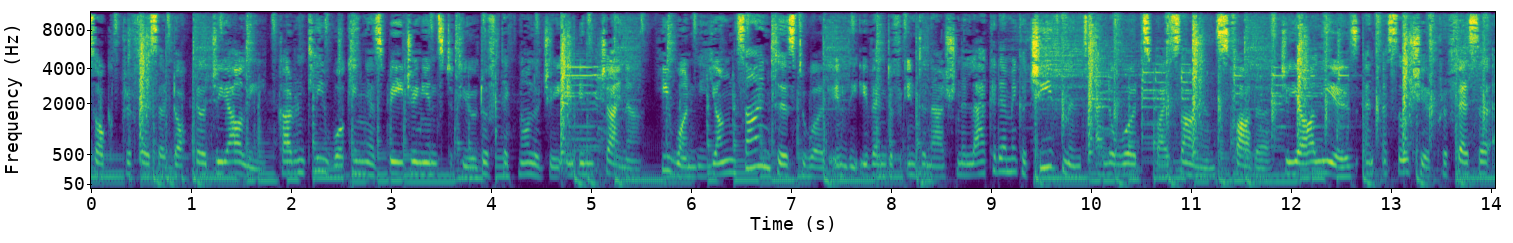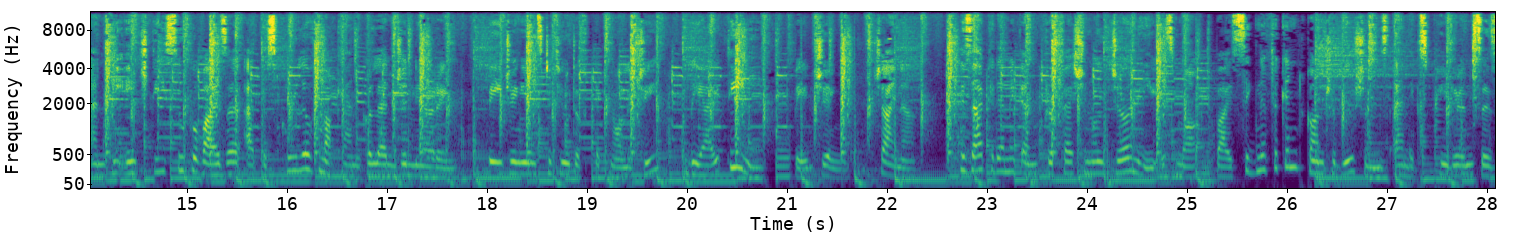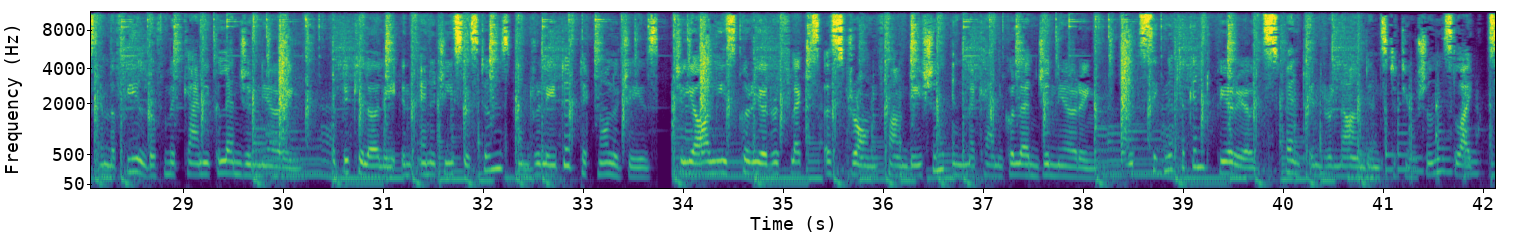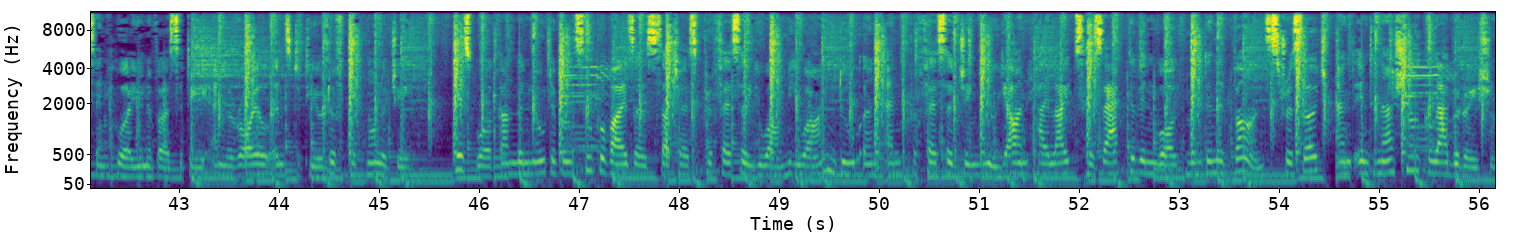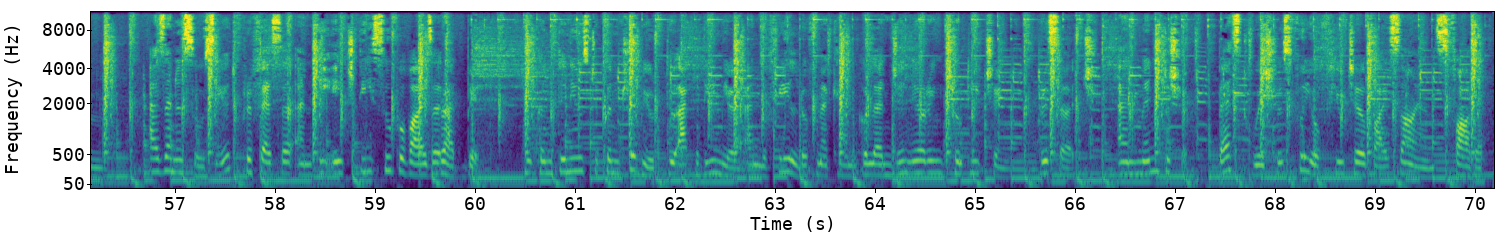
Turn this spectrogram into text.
postdoc Professor Dr. Jian Li, currently working as Beijing Institute of Technology in China. He won the Young Scientist Award in the event of International Academic Achievements and Awards by Science Father. Jian Li is an associate professor and PhD supervisor at the School of Mechanical Engineering, Beijing Institute of Technology, BIT, Beijing, China. His academic and professional journey is marked by significant contributions and experiences in the field of mechanical engineering, particularly in energy systems and related technologies. Jian Li's career reflects a strong foundation in mechanical engineering, with significant periods spent in renowned institutions like Tsinghua University and the Royal Institute of Technology. His work under notable supervisors such as Professor Yuan Yuan Duan and Professor Jing Yuan highlights his active involvement in advanced research and international collaboration. As an associate professor and PhD supervisor at BIT, he continues to contribute to academia and the field of mechanical engineering through teaching, research, and mentorship. Best wishes for your future by Science Father.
